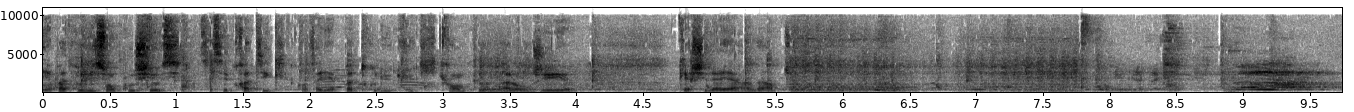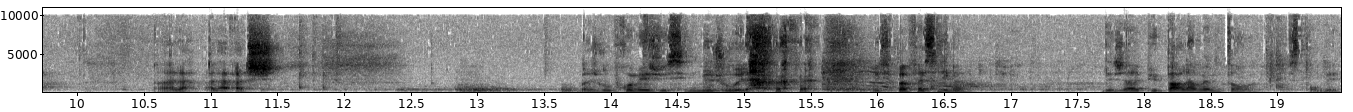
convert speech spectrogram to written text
Il n'y a pas de position couchée aussi, hein. ça c'est pratique. Comme ça, il n'y a pas de trou du cul qui campe euh, allongé, euh, caché derrière un arbre. tu vois. Voilà, à la hache. Bah, je vous promets, je vais essayer de me jouer là. Mais c'est pas facile, hein. Déjà, et puis parler en même temps, hein. laisse tomber.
